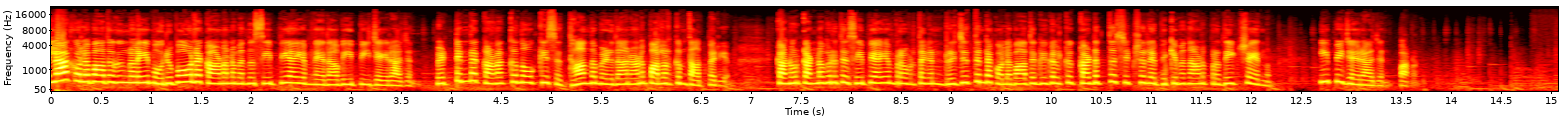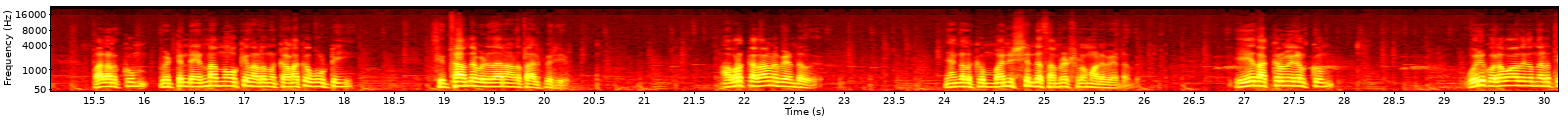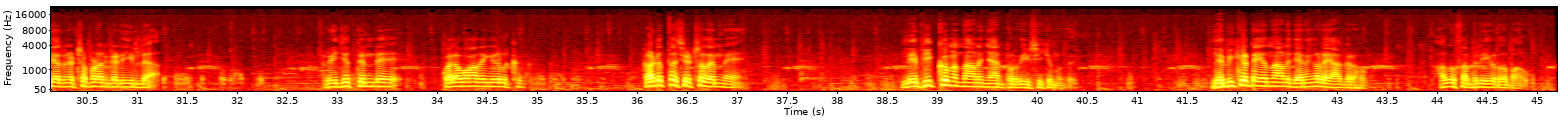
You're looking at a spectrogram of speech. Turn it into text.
എല്ലാ കൊലപാതകങ്ങളെയും ഒരുപോലെ കാണണമെന്ന് സി പി ഐ എം നേതാവ് ഇ പി ജയരാജൻ. വെട്ടിന്റെ കണക്ക് നോക്കി സിദ്ധാന്തം എഴുതാനാണ് പലർക്കും താല്പര്യം കണ്ണൂർ കണ്ണപുരത്തെ സി പി ഐ എം പ്രവർത്തകൻ റിജിത്തിന്റെ കൊലപാതകികൾക്ക് കടുത്ത ശിക്ഷ ലഭിക്കുമെന്നാണ് പ്രതീക്ഷയെന്നും ഇ പി ജയരാജൻ പറഞ്ഞു. പലർക്കും വെട്ടിന്റെ എണ്ണം നോക്കി നടന്ന് കണക്ക് കൂട്ടി സിദ്ധാന്തം എഴുതാനാണ് താല്പര്യം അവർക്കതാണ് വേണ്ടത്. ഞങ്ങൾക്ക് മനുഷ്യന്റെ സംരക്ഷണമാണ് വേണ്ടത്. ഏത് അക്രമികൾക്കും ഒരു കൊലപാതകം നടത്തിയാലും രക്ഷപ്പെടാൻ കഴിയില്ല. റിജിത്തിന്റെ കൊലപാതകികൾക്ക് കടുത്ത ശിക്ഷ തന്നെ ലഭിക്കുമെന്നാണ് ഞാൻ പ്രതീക്ഷിക്കുന്നത്. ലഭിക്കട്ടെ എന്നാണ് ജനങ്ങളുടെ ആഗ്രഹം. അത് സഫലീകൃതമാവും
